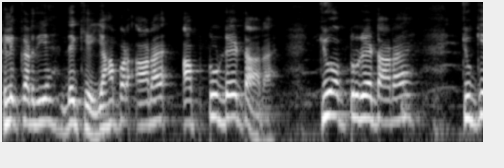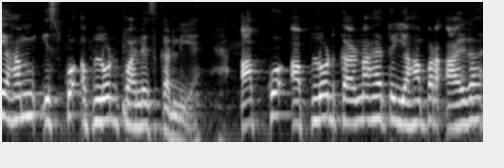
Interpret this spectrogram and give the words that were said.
क्लिक कर दिए। देखिए, यहाँ पर आ रहा है अप टू डेट आ रहा है। क्यों अप टू डेट आ रहा है? क्योंकि हम इसको अपलोड पहले से कर लिए आपको अपलोड करना है तो यहाँ पर आएगा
